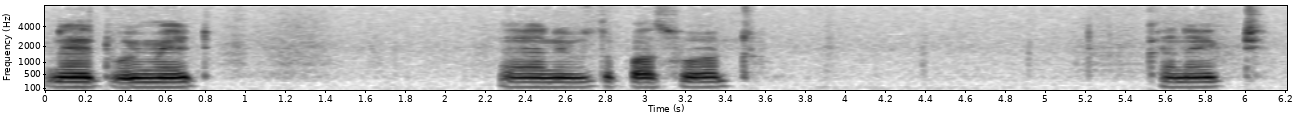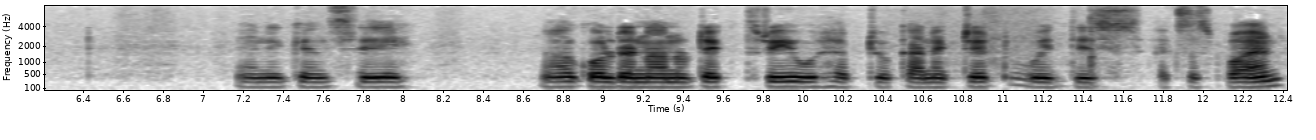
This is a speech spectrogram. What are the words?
net we made and use the password. Connect. And you can see now golden nanotech 3 we have to connect it with this access point.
